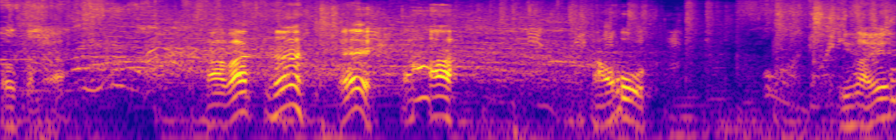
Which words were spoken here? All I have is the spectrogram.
Oh, komm her. Ah, was? Ha, Hey! Ah! Au! Dieser Hilfe!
